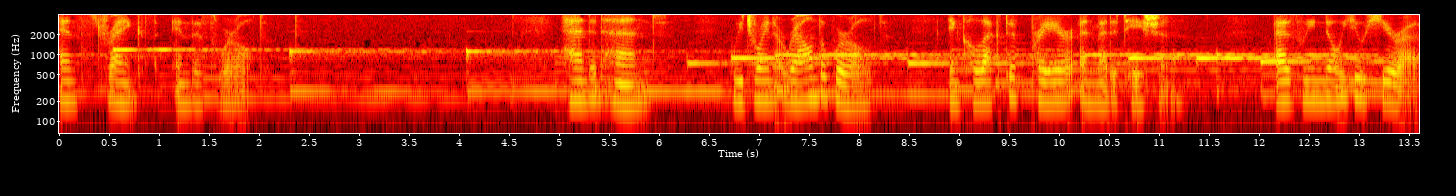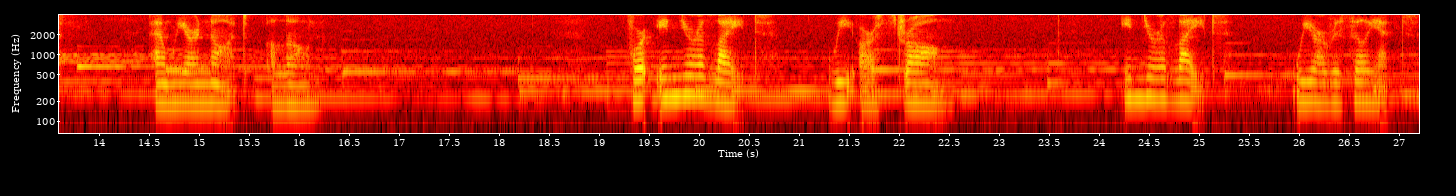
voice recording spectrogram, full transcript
and strength in this world. Hand in hand, we join around the world in collective prayer and meditation as we know you hear us and we are not alone. For in your light we are strong. In your light we are resilient.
